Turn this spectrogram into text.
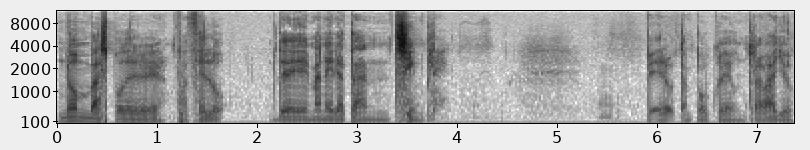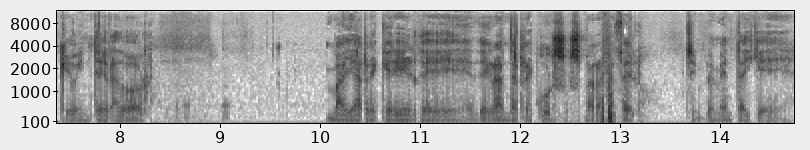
non vas poder facelo de maneira tan simple pero tampouco é un traballo que o integrador vai a requerir de, de grandes recursos para facelo. Simplemente hai que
